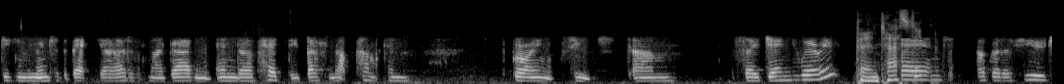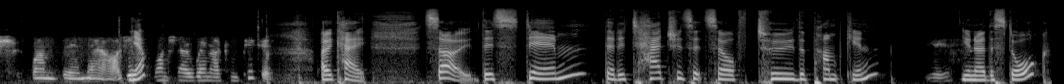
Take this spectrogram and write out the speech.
digging them into the backyard of my garden, and I've had the butternut pumpkin growing since, um, say, January. Fantastic. And I've got a huge one there now. I just Yep. want to know when I can pick it. Okay, so the stem that attaches itself to the pumpkin, Yes, you know, the stalk,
